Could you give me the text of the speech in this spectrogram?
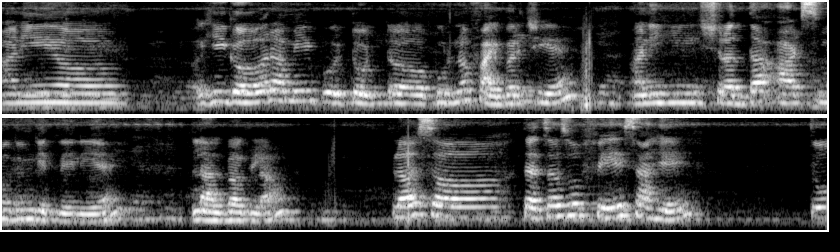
आणि ही गवर आम्ही टोट पूर्ण फायबरची आहे आणि ही श्रद्धा आर्ट्समधून घेतलेली आहे लालबागला. प्लस त्याचा जो फेस आहे तो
